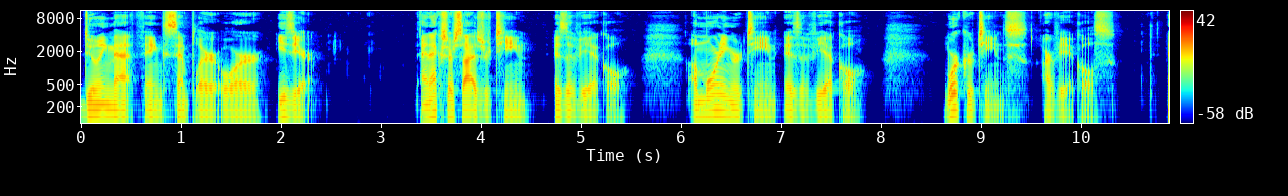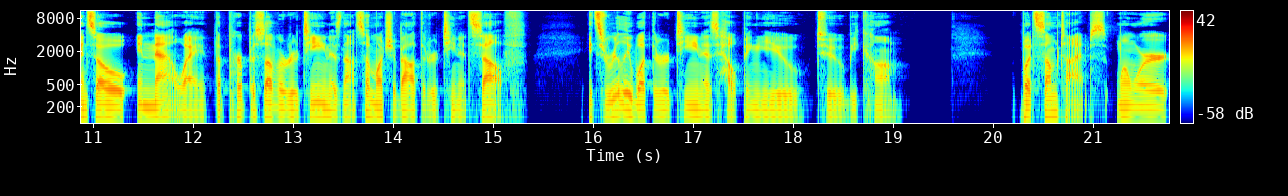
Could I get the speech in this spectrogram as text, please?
doing that thing simpler or easier. An exercise routine is a vehicle. A morning routine is a vehicle. Work routines are vehicles. And so, in that way, the purpose of a routine is not so much about the routine itself, it's really what the routine is helping you to become. But sometimes when we're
